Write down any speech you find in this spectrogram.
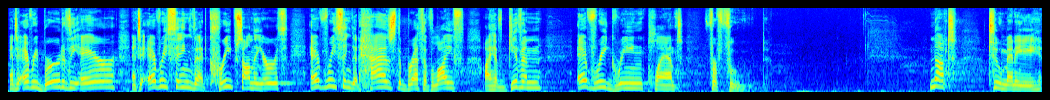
and to every bird of the air, and to everything that creeps on the earth, everything that has the breath of life, I have given every green plant for food. Not too many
